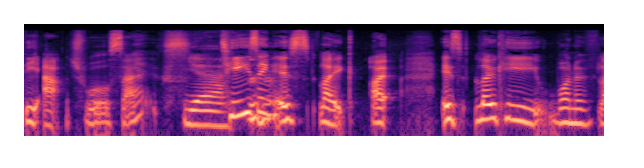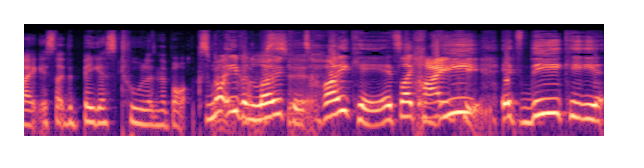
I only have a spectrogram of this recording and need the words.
the actual sex. Yeah. Teasing mm-hmm. is like I is low key one of like it's like the biggest tool in the box. Not even comes low to- key, it's high key. It's like High the key. it's the key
